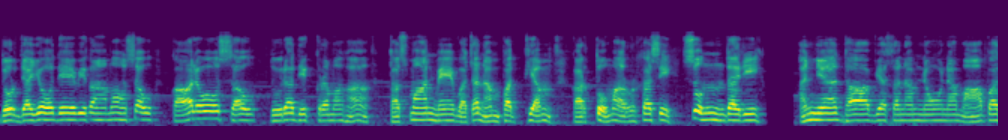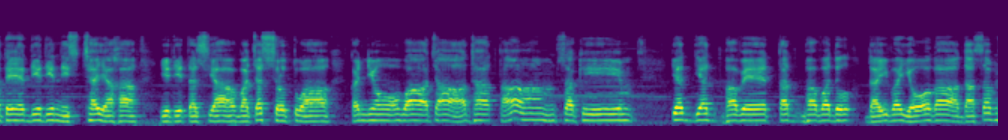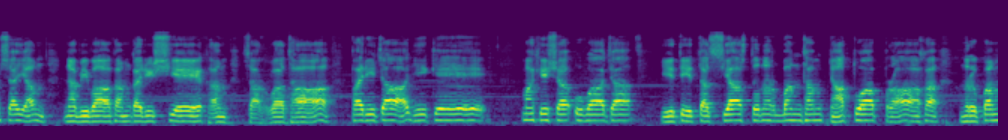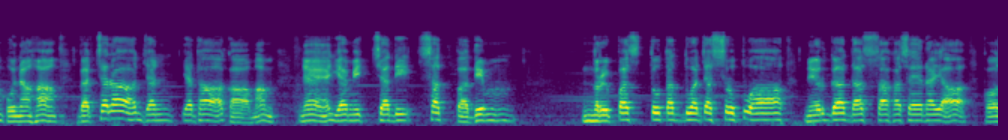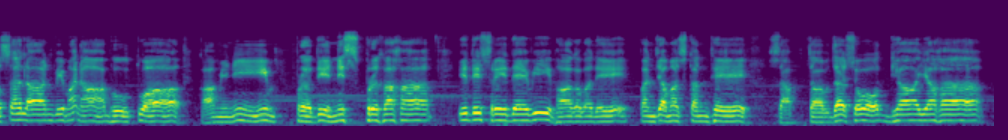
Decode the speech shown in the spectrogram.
दुर्जयो देवि कामोऽसौ कालोऽसौ दुरधिक्रमः तस्मान्मे वचनं पथ्यं कर्तुमर्हसि सुन्दरि अन्यथा व्यसनं नूनमापतेद्यति निश्चयः इति तस्या वच श्रुत्वा कन्योवाचाथ तां सखीं यद्यद्भवेत्तद्भवतु दैवयोगादसंशयं न विवाहं करिष्येऽहं सर्वथा परिचारिके। महिष उवाच इति तस्यास्तु निर्बन्धं ज्ञात्वा प्राह नृपं पुनः गच्छराजन् यथा कामं नेयमिच्छति सत्पदिं। नृपस्तु तद्वच श्रुत्वा निर्गतः सहसेनया कोसलान् विमना भूत्वा कामिनीं प्रतिनिःस्पृहः इति श्रीदेवी भागवते पञ्चमस्कन्धे सप्तदशोऽध्यायः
